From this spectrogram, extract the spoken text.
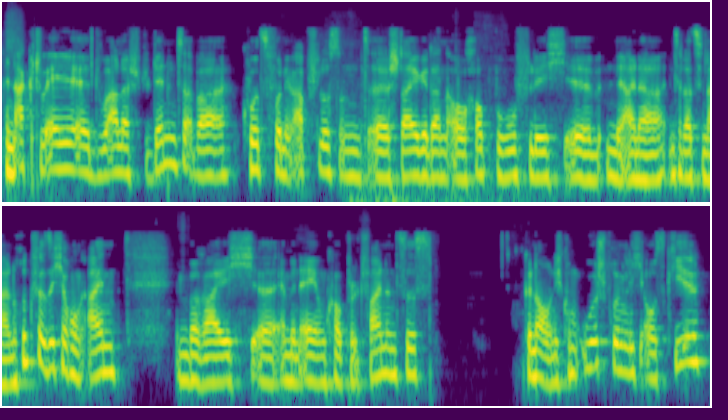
bin aktuell äh, dualer Student, aber kurz vor dem Abschluss und äh, steige dann auch hauptberuflich äh, in einer internationalen Rückversicherung ein im Bereich äh, M&A und Corporate Finances. Genau, und ich komme ursprünglich aus Kiel,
